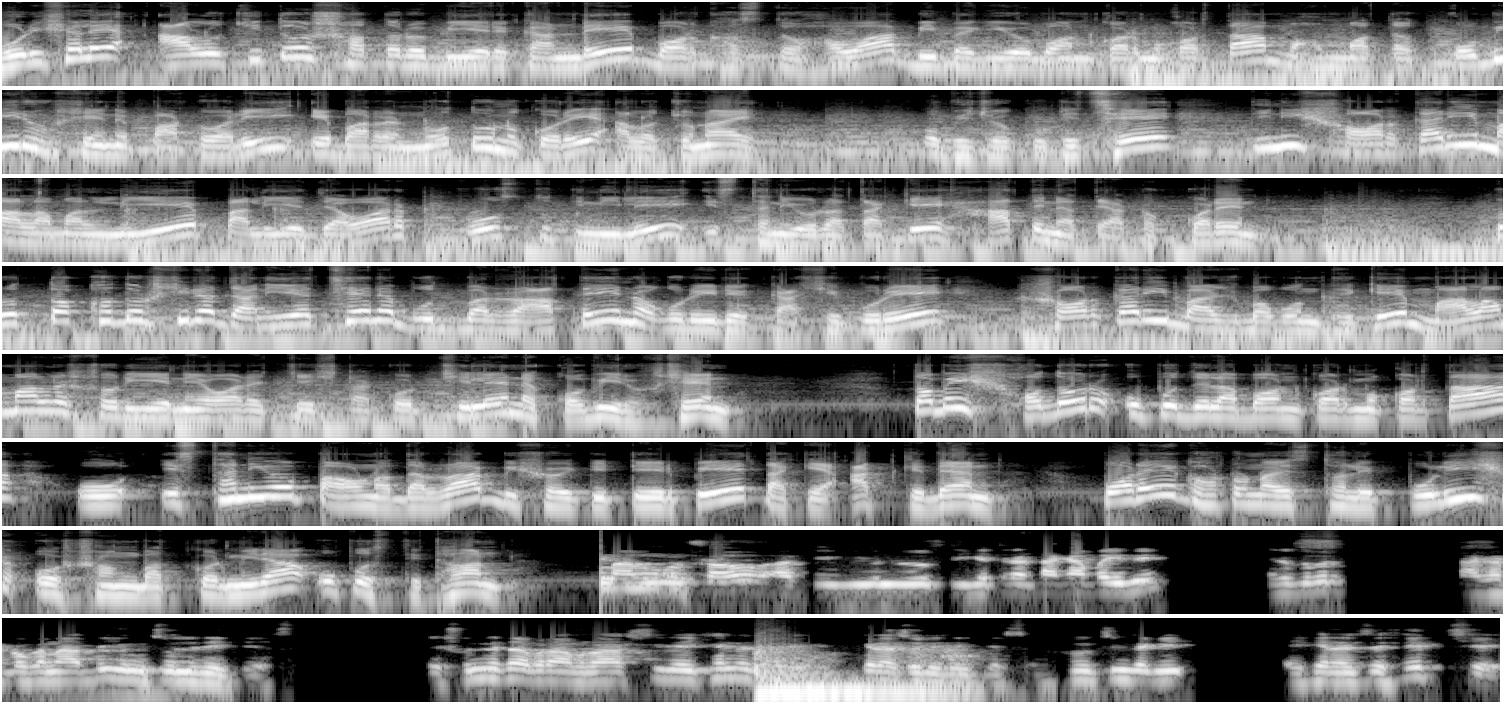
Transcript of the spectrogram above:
বরিশালে আলোচিত সতেরো বিয়ের কাণ্ডে বরখাস্ত হওয়া বিভাগীয় বন কর্মকর্তা মোহাম্মদ কবির হোসেন পাটোয়ারি এবার নতুন করে আলোচনায়। অভিযোগ উঠেছে, তিনি সরকারি মালামাল নিয়ে পালিয়ে যাওয়ার প্রস্তুতি নিলে স্থানীয়রা তাকে হাতে নাতে আটক করেন। প্রত্যক্ষদর্শীরা জানিয়েছেন, বুধবার রাতে নগরীর কাশীপুরে সরকারি বাসভবন থেকে মালামাল সরিয়ে নেওয়ার চেষ্টা করছিলেন কবির হোসেন। তবে সদর উপজেলা বন কর্মকর্তা ও স্থানীয় পাওনাদাররা বিষয়টি টের পেয়ে তাকে আটকে দেন। পরে ঘটনাস্থলে পুলিশ ও সংবাদকর্মীরা উপস্থিত হন। কি টাকা পাইবে টাকা টোকা না দিয়ে চলে যেতেছে শুনে তারপর আমরা আসছি যে এখানে কেনা চলে যেতেছে শুনছি নাকি এখানে যে হেঁটছে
